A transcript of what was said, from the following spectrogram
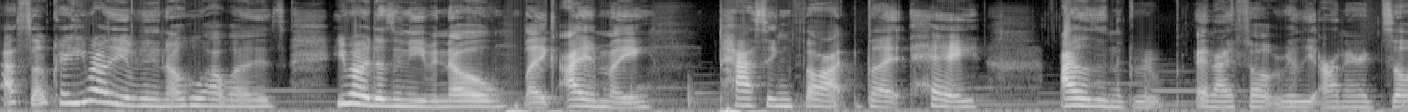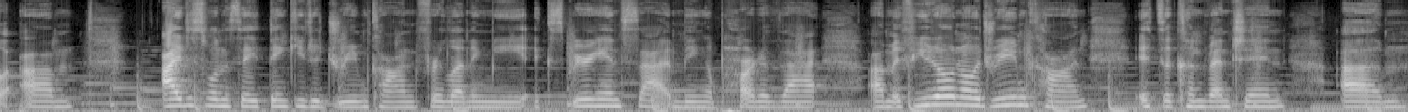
That's so crazy he probably even know who i was. He probably doesn't even know like i am a passing thought but hey I was in the group and I felt really honored. So um, I just want to say thank you to DreamCon for letting me experience that and being a part of that. Um, if you don't know DreamCon, it's a convention um,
